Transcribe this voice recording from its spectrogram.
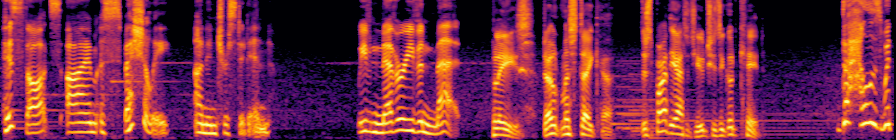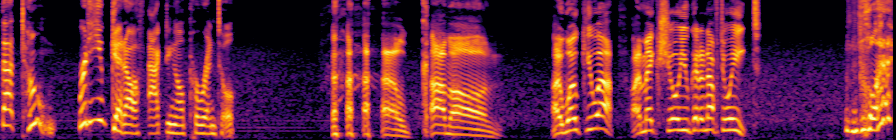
His thoughts, I'm especially uninterested in. We've never even met. Please, don't mistake her. Despite the attitude, she's a good kid. The hell is with that tone? Where do you get off acting all parental? oh, come on. I woke you up. I make sure you get enough to eat. What?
